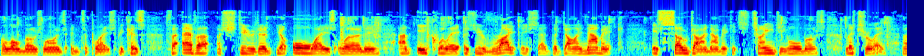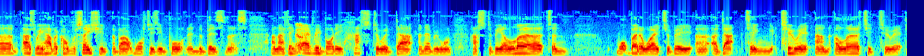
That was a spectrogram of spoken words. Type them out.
along those lines into place because forever a student you're always learning and equally as you've rightly said the dynamic is so dynamic, it's changing almost literally uh, as we have a conversation about what is important in the business. And I think yeah. everybody has to adapt and everyone has to be alert and what better way to be uh, adapting to it and alerted to it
